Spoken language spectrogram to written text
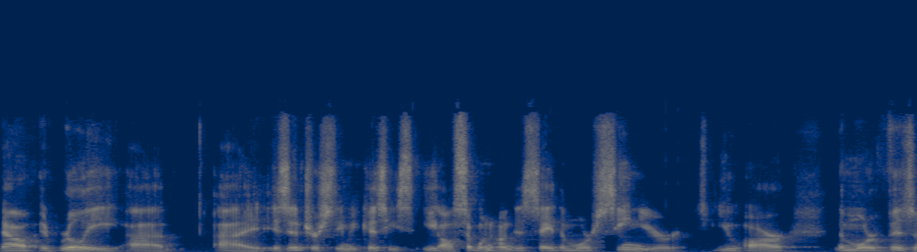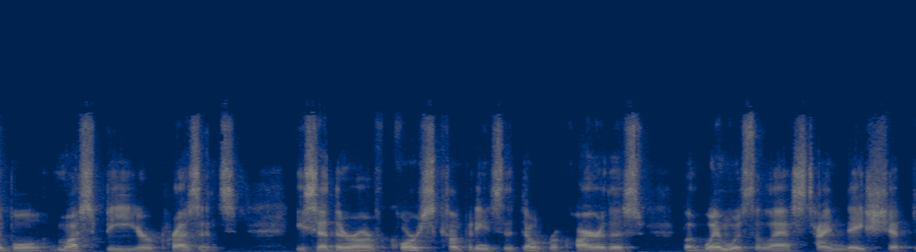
Now, it really uh, uh, is interesting because he's, he also went on to say the more senior you are, the more visible must be your presence. He said there are, of course, companies that don't require this, but when was the last time they shipped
